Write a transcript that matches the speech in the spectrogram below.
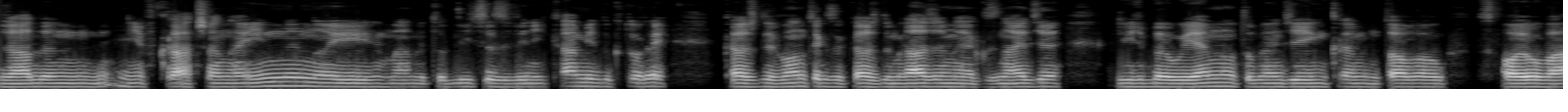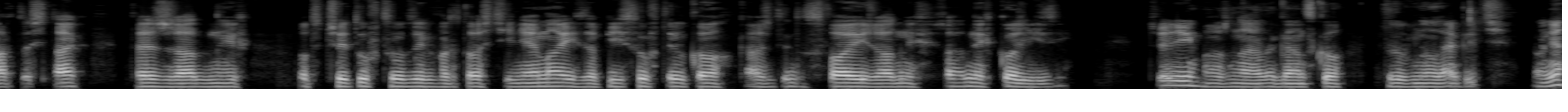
żaden nie wkracza na inny, no i mamy tablicę z wynikami, do której każdy wątek za każdym razem, jak znajdzie liczbę ujemną, to będzie inkrementował swoją wartość, tak? Też żadnych odczytów cudzych wartości nie ma i zapisów, tylko każdy do swojej, żadnych, żadnych kolizji. Czyli można elegancko zrównoleglić, no nie?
